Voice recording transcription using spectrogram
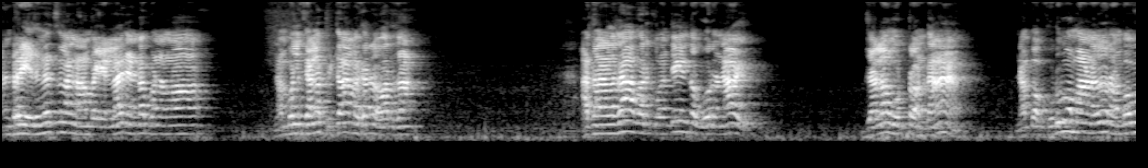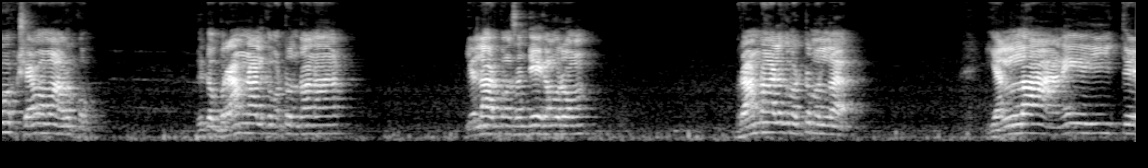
அன்றைய தினத்தில் நாம் எல்லாரும் என்ன பண்ணணும்? நம்மளுக்கெல்லாம் பிதாமகர் அவர் தான் அதனால தான் அவருக்கு வந்து இந்த ஒரு நாள் ஜலம் விட்டோம்னா நம்ம குடும்பமானதும் ரொம்பவும் க்ஷேமமாக இருக்கும். இது பிராமணாளுக்கு மட்டும்தானா? எல்லாருக்கும் சந்தேகம் வரும். பிராமணாளுக்கு மட்டுமல்ல எல்லா அனைத்து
